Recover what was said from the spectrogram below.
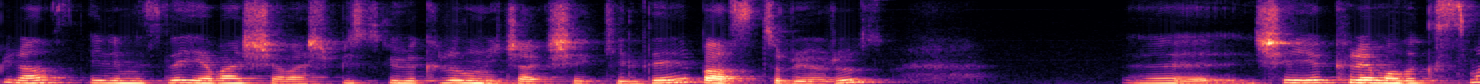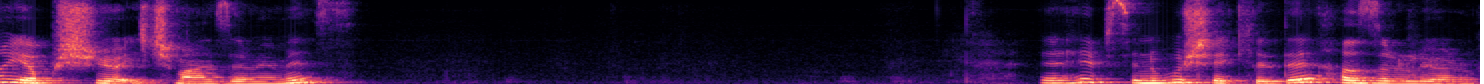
Biraz elimizle yavaş yavaş bisküvi kırılmayacak şekilde bastırıyoruz. Ee, şeye kremalı kısma yapışıyor iç malzememiz. Ee, hepsini bu şekilde hazırlıyorum.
